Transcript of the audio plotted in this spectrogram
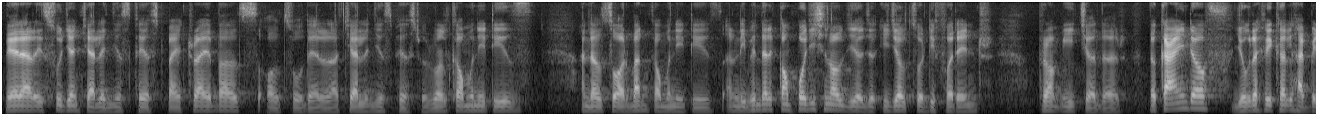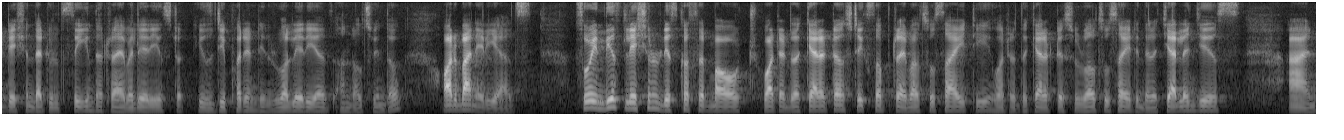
there are issues and challenges faced by tribals, also there are challenges faced by rural communities and also urban communities and even their composition is also different from each other. The kind of geographical habitation that we will see in the tribal areas is different in rural areas and also in the urban areas. So, in this lesson we discuss about what are the characteristics of tribal society, what are the characteristics of rural society, there are challenges and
